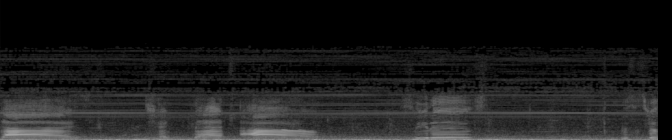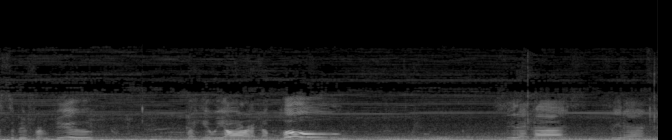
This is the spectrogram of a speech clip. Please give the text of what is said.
guys. Check that out. See this? This is just a different view. But here we are at the pool. See that, guys? See that?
